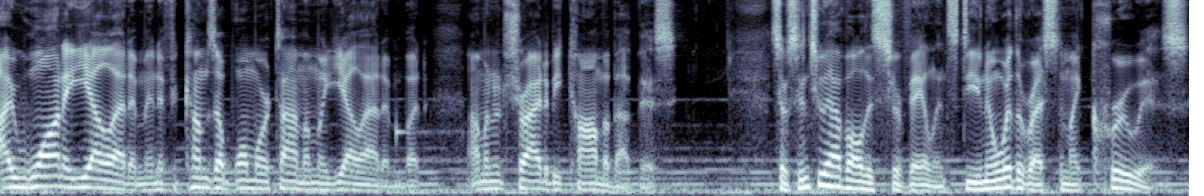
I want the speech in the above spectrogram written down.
I want to yell at him, and if it comes up one more time, I'm gonna yell at him, but I'm gonna try to be calm about this. So, since you have all this surveillance, do you know where the rest of my crew is?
